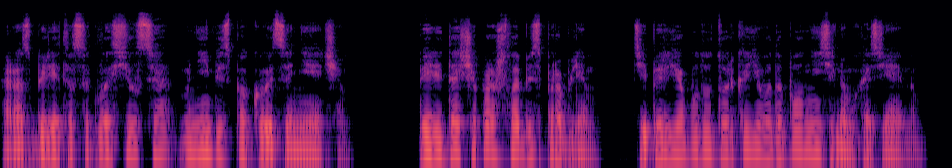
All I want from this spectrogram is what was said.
Раз Берета согласился, мне беспокоиться не о чем. Передача прошла без проблем. Теперь я буду только его дополнительным хозяином.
